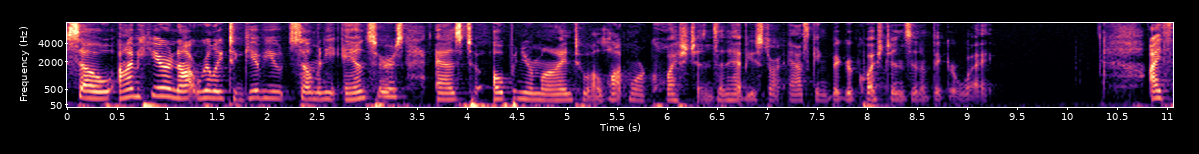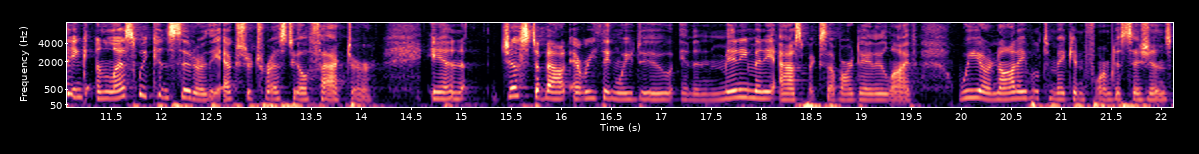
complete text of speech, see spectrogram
So I'm here not really to give you so many answers as to open your mind to a lot more questions and have you start asking bigger questions in a bigger way. I think unless we consider the extraterrestrial factor in just about everything we do and in many, many aspects of our daily life, we are not able to make informed decisions.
